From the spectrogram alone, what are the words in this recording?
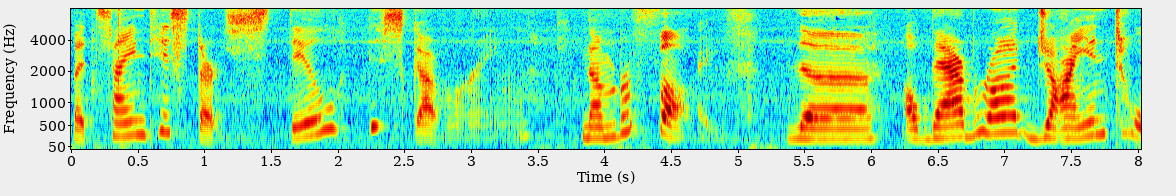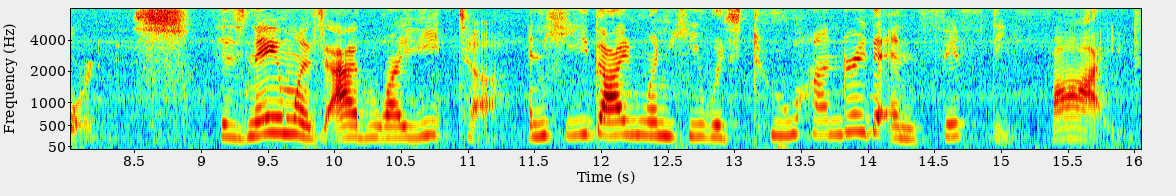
but scientists are still discovering. Number 5. The Aldabra giant tortoise. His name was Adwaita, and he died when he was 255.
